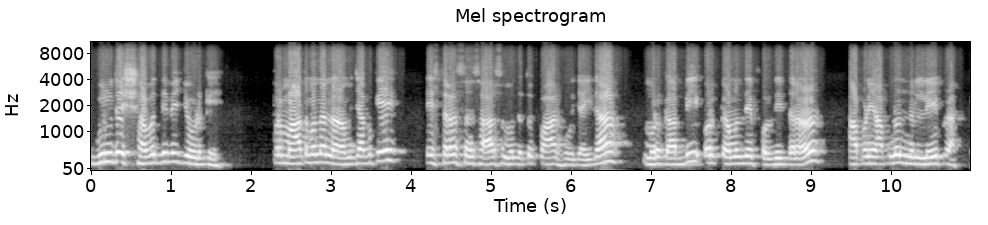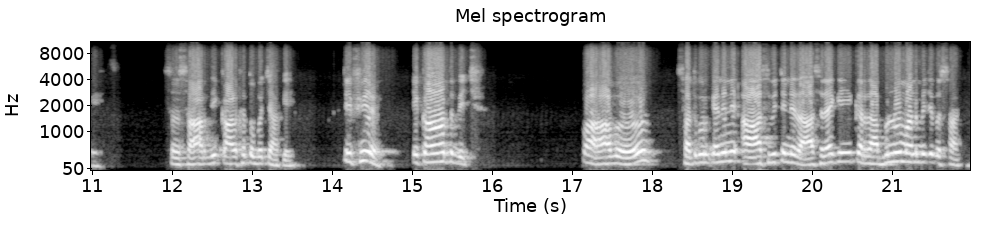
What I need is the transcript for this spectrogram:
ਗੁਰੂ ਦੇ ਸ਼ਬਦ ਦੇ ਵਿੱਚ ਜੋੜ ਕੇ, ਪਰਮਾਤਮਾ ਦਾ ਨਾਮ ਜਪ ਕੇ ਇਸ ਤਰ੍ਹਾਂ ਸੰਸਾਰ ਸਮੁੰਦਰ ਤੋਂ ਪਾਰ ਹੋ ਜਾਈਦਾ, ਮੁਰਗਾਬੀ ਔਰ ਕਮਲ ਦੇ ਫੁੱਲ ਦੀ ਤਰ੍ਹਾਂ ਆਪਣੇ ਆਪ ਨੂੰ ਨਿਰਲੇਪ ਰੱਖ ਕੇ, ਸੰਸਾਰ ਦੀ ਕਾਲਖ ਤੋਂ ਬਚਾ ਕੇ ਤੇ ਫਿਰ ਇਕਾਂਤ ਵਿੱਚ ਭਾਵ ਸਤਿਗੁਰ ਕਹਿੰਦੇ ਨੇ, ਆਸ ਵਿੱਚ ਨਿਰਾਸ਼ ਰਹਿ ਕੇ ਇੱਕ ਰੱਬ ਨੂੰ ਮਨ ਵਿੱਚ ਵਸਾ ਕੇ,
